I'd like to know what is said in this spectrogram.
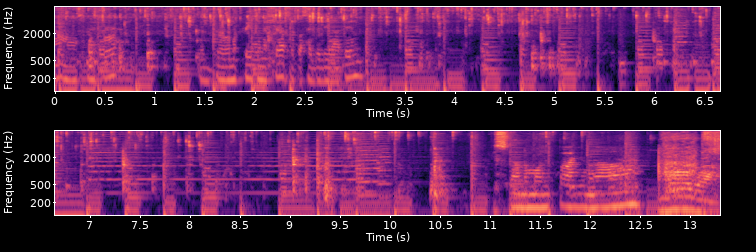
Mga sniper. Medyo mag-prito na siya sa pasadali natin. Isa naman tayo ng bawang.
